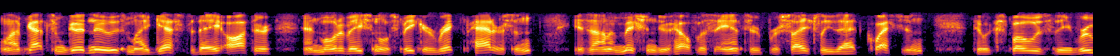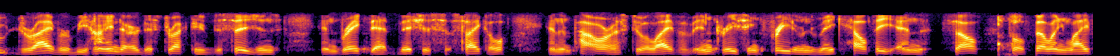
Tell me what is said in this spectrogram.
Well, I've got some good news. My guest today, author and motivational speaker Rick Patterson, is on a mission to help us answer precisely that question, to expose the root driver behind our destructive decisions and break that vicious cycle and empower us to a life of increasing freedom to make healthy and self fulfilling life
